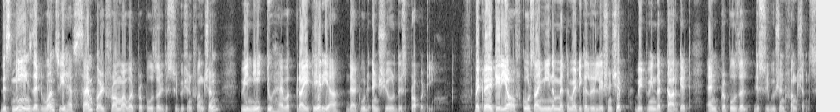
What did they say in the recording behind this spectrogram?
This means that once we have sampled from our proposal distribution function, we need to have a criteria that would ensure this property. By criteria, of course, I mean a mathematical relationship between the target and proposal distribution functions.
